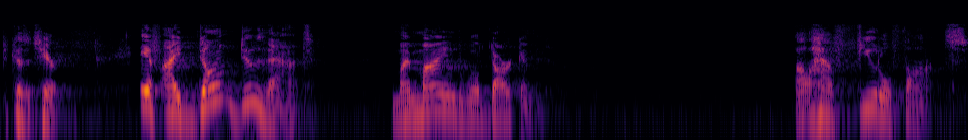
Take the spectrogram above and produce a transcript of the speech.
because it's here. If I don't do that, my mind will darken. I'll have futile thoughts.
